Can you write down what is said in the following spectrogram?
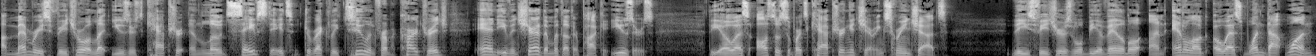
A memories feature will let users capture and load save states directly to and from a cartridge, and even share them with other Pocket users. The OS also supports capturing and sharing screenshots. These features will be available on Analogue OS 1.1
